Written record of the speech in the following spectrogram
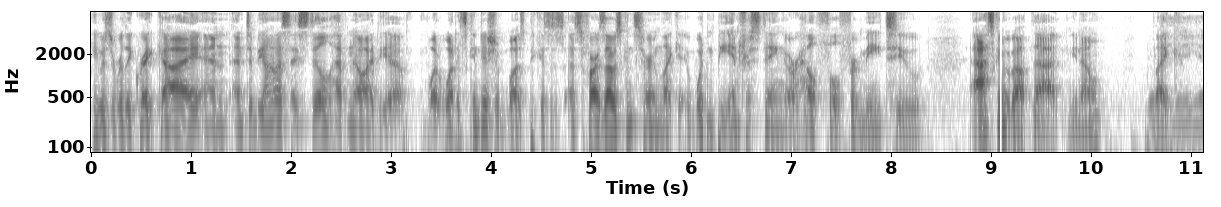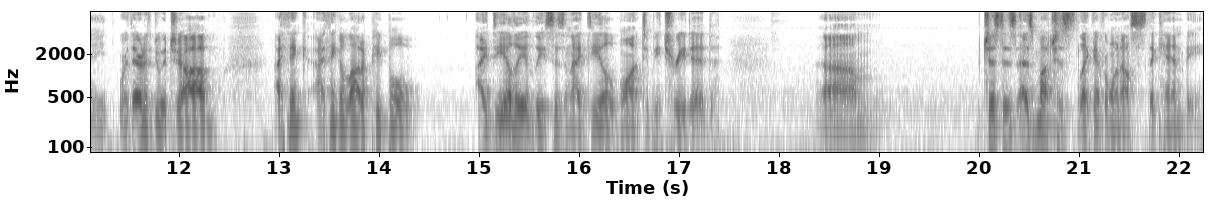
he was a really great guy, and and to be honest, I still have no idea what what his condition was because as, as far as I was concerned, like it wouldn't be interesting or helpful for me to ask him about that. You know, like yeah, yeah, yeah. we're there to do a job. I think I think a lot of people, ideally at least as an ideal, want to be treated, um, just as as much as like everyone else as they can be.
